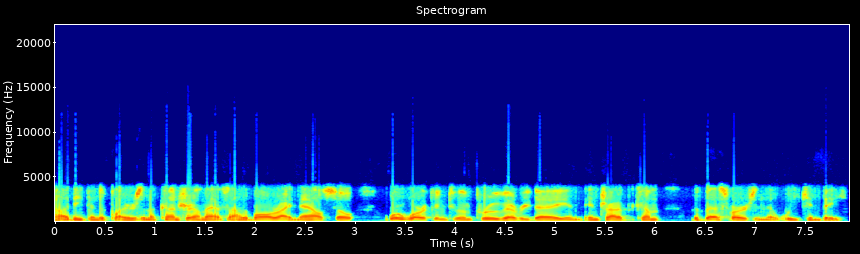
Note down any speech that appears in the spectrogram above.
uh, defensive players in the country on that side of the ball right now. So we're working to improve every day and, and try to become the best version that we can be.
